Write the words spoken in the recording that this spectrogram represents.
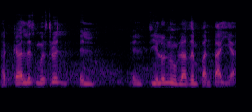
Acá les muestro el, cielo nublado en pantalla.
